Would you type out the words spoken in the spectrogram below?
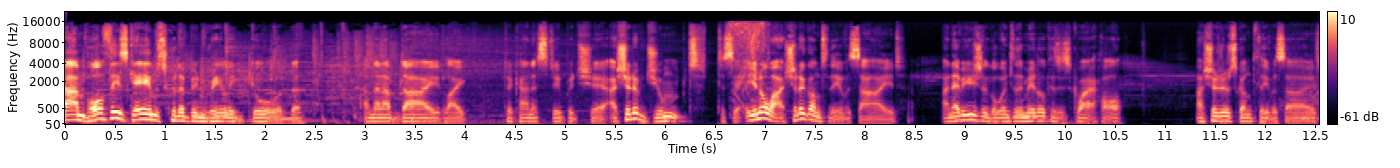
Damn, both these games could have been really good. And then I've died, like, to kind of stupid shit. I should have jumped to see... You know what? I should have gone to the other side. I never usually go into the middle because it's quite hot. I should have just gone to the other side.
